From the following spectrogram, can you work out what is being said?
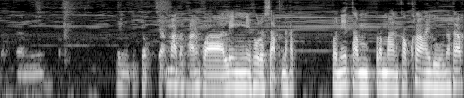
แบบการนี้เล็งกระจกจะมาตรฐานกว่าเล็งในโทรศัพท์นะครับ ตอนนี้ทำประมาณคร่าวๆให้ดูนะครับ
